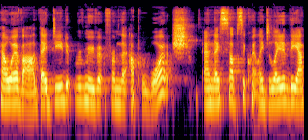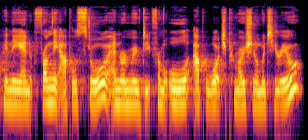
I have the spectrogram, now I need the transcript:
However, they did remove it from the Apple Watch and they subsequently deleted the app in the end from the Apple Store and removed it from all Apple Watch promotional material.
